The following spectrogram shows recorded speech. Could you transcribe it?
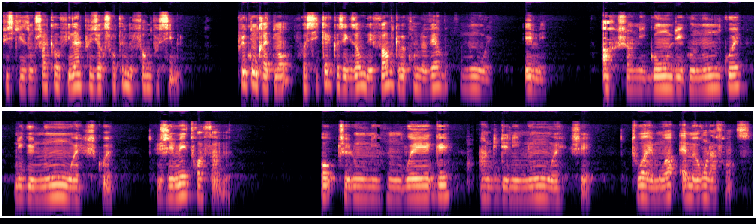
puisqu'ils ont chacun au final plusieurs centaines de formes possibles. Plus concrètement, voici quelques exemples des formes que peut prendre le verbe nouer, aimer. J'aimais trois femmes. Toi et moi aimerons la France.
